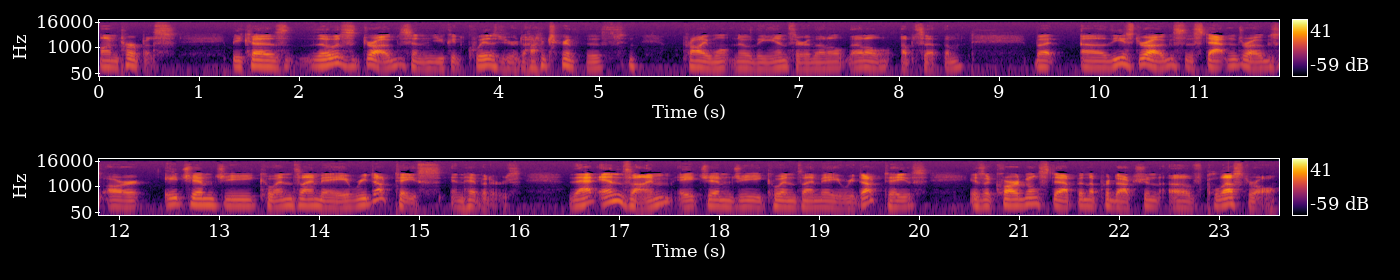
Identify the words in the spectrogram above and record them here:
on purpose because those drugs, and you could quiz your doctor this, probably won't know the answer. That'll that'll upset them. But uh, these drugs, the statin drugs, are HMG coenzyme A reductase inhibitors. That enzyme, HMG coenzyme A reductase, is a cardinal step in the production of cholesterol.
